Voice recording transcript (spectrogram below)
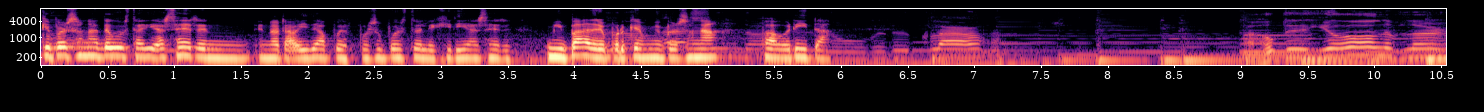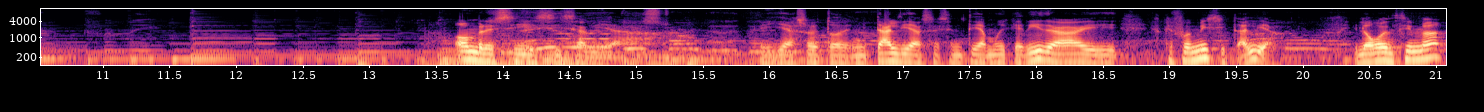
¿Qué persona te gustaría ser en, en otra vida? Pues por supuesto elegiría ser mi padre porque es mi persona favorita. Hombre, sí, sí sabía. Ella, sobre todo en Italia, se sentía muy querida y es que fue Miss Italia. Y luego encima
